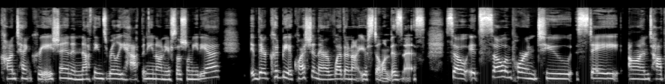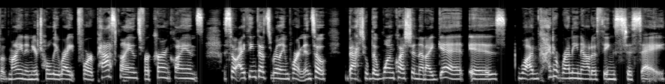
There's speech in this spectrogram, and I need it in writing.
content creation and nothing's really happening on your social media, there could be a question there of whether or not you're still in business. So it's so important to stay on top of mind. And you're totally right for past clients, for current clients. So I think that's really important. And so back to the one question that I get is, well, I'm kind of running out of things to say.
